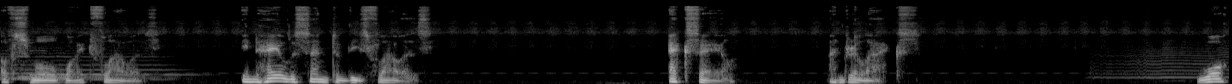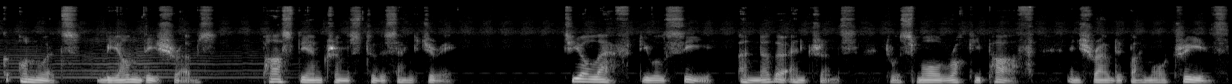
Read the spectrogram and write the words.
of small white flowers. Inhale the scent of these flowers. Exhale and relax. Walk onwards beyond these shrubs past the entrance to the sanctuary. To your left, you will see another entrance to a small rocky path enshrouded by more trees.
